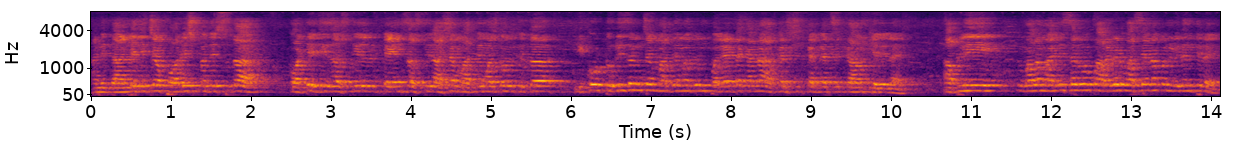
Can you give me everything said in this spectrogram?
आणि दांडेलीच्या फॉरेस्टमध्ये सुद्धा कॉटेजेस असतील टेंट्स असतील अशा माध्यमातून तिथं इको टुरिझमच्या माध्यमातून पर्यटकांना आकर्षित करण्याचं काम केलेलं आहे. आपली तुम्हाला माझी सर्व पारगडवासियांना पण विनंती राहील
